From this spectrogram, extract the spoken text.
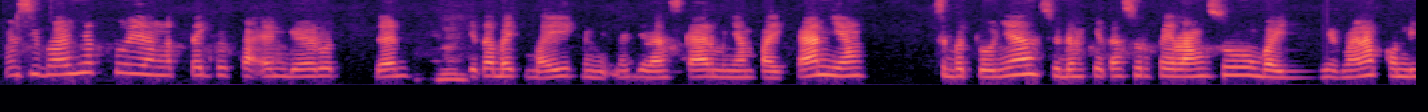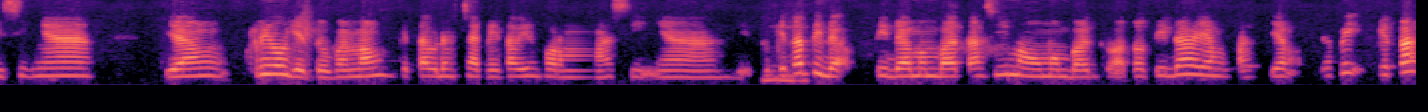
masih banyak tuh yang ngetag ke KN Garut. Dan Hmm. kita baik-baik men- menjelaskan menyampaikan yang sebetulnya sudah kita survei langsung bagaimana kondisinya yang real gitu memang kita udah cari tahu informasinya gitu kita tidak tidak membatasi mau membantu atau tidak yang pas yang tapi kita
